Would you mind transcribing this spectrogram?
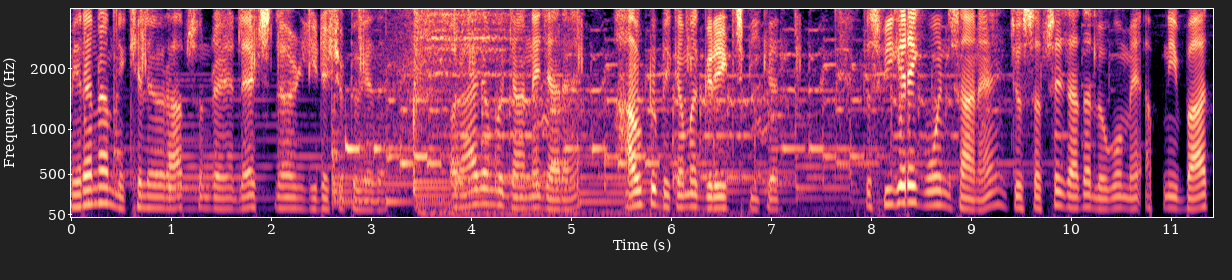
मेरा नाम निखिल है और आप सुन रहे हैं लेट्स लर्न लीडरशिप टुगेदर और आज हम लोग जानने जा रहे हैं how to become a great speaker तो स्पीकर एक वो इंसान है जो सबसे ज़्यादा लोगों में अपनी बात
